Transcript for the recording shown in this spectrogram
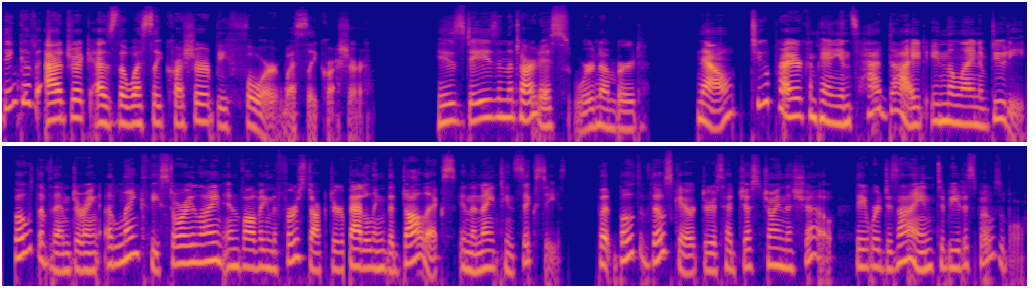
Think of Adric as the Wesley Crusher before Wesley Crusher. His days in the TARDIS were numbered. Now, two prior companions had died in the line of duty, both of them during a lengthy storyline involving the First Doctor battling the Daleks in the 1960s. But both of those characters had just joined the show. They were designed to be disposable.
